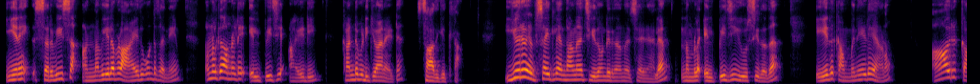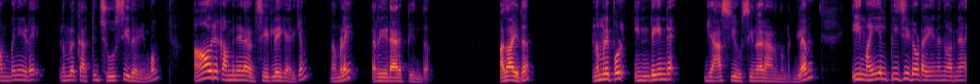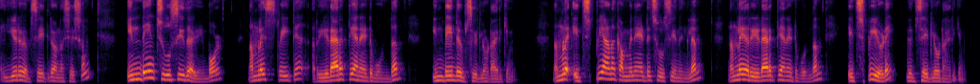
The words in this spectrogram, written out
ഇങ്ങനെ സർവീസ് അൺഅവൈലബിൾ ആയതുകൊണ്ട് തന്നെ നമ്മൾക്ക് നമ്മളുടെ L P G I D കണ്ടുപിടിക്കുവാനായിട്ട് സാധിക്കത്തില്ല. ഈ ഒരു വെബ്സൈറ്റിൽ എന്താണ് ചെയ്തുകൊണ്ടിരുന്നതെന്ന് വെച്ച് കഴിഞ്ഞാൽ നമ്മൾ എൽ പി ജി യൂസ് ചെയ്തത് ഏത് കമ്പനിയുടെയാണോ ആ ഒരു കമ്പനിയുടെ നമ്മൾ കറക്റ്റ് ചൂസ് ചെയ്ത് കഴിയുമ്പം ആ ഒരു കമ്പനിയുടെ വെബ്സൈറ്റിലേക്കായിരിക്കും നമ്മളെ റീഡയറക്റ്റ് ചെയ്യുന്നത്. അതായത് നമ്മളിപ്പോൾ ഇന്ത്യന്റെ ഗ്യാസ് യൂസ് ചെയ്യുന്നവരാണെന്നുണ്ടെങ്കിൽ ഈ my L P G dot I N എന്ന് പറഞ്ഞ ഈ ഒരു വെബ്സൈറ്റിൽ വന്ന ശേഷം ഇന്ത്യൻ ചൂസ് ചെയ്ത് കഴിയുമ്പോൾ നമ്മളെ സ്ട്രേറ്റ് റീഡയറക്റ്റ് ചെയ്യാനായിട്ട് പോകുന്നത് ഇന്ത്യന്റെ വെബ്സൈറ്റിലോട്ടായിരിക്കും നമ്മൾ എച്ച് പി ആണ് കമ്പനിയായിട്ട് ചൂസ് ചെയ്യുന്നതെങ്കിൽ നമ്മളെ റീഡയറക്റ്റ് ചെയ്യാനായിട്ട് പോകുന്നത് എച്ച് പിയുടെ വെബ്സൈറ്റിലോട്ടായിരിക്കും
